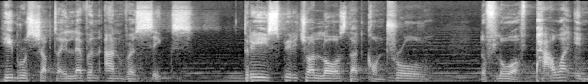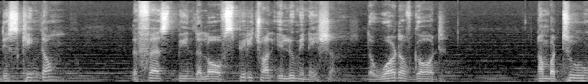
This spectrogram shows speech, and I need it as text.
Hebrews chapter 11 and verse 6 three spiritual laws that control the flow of power in this kingdom. The first being the law of spiritual illumination the word of God. Number two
